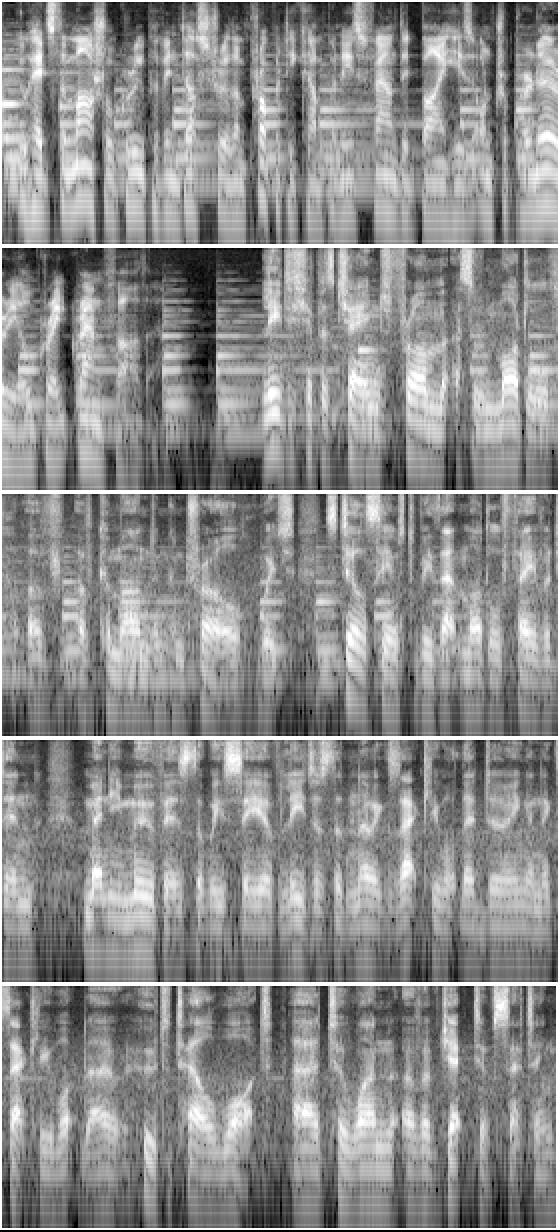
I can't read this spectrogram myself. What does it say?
who heads the Marshall Group of industrial and property companies founded by his entrepreneurial great grandfather. Leadership has changed from a sort of model of, of command and control, which still seems to be that model favoured in many movies that we see of leaders that know exactly what they're doing and exactly what, uh, who to tell what, uh, to one of objective setting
